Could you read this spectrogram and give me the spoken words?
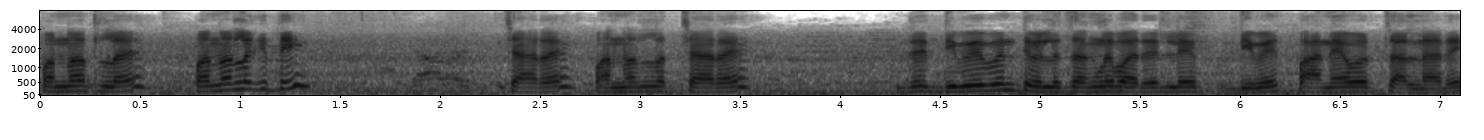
पन्नासला आहे. पन्नासला किती? चार आहे. पन्नासला चार आहे. ते दिवे पण ठेवले चांगले भारीतले दिवे. पाण्यावर चालणारे.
